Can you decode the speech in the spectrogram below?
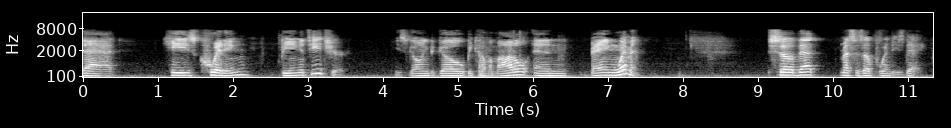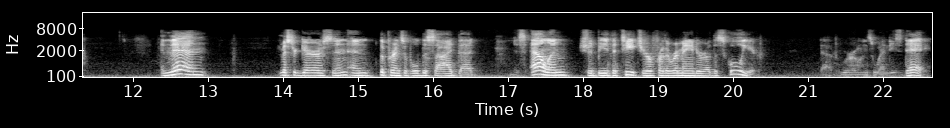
that he's quitting being a teacher. He's going to go become a model and bang women. So that messes up Wendy's day. And then Mr. Garrison and the principal decide that Miss Ellen should be the teacher for the remainder of the school year. That ruins Wendy's day.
